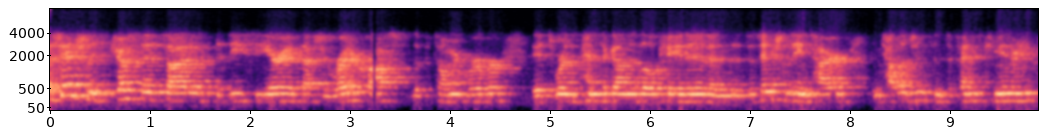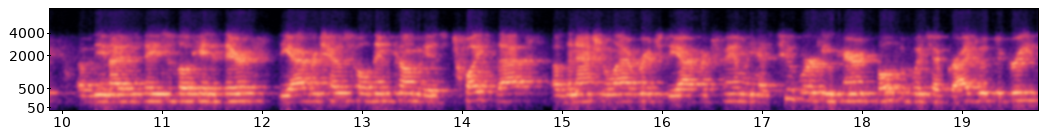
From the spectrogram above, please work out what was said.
Essentially, it's just outside of the DC area. It's actually right across the Potomac River. It's where the Pentagon is located, and it's essentially the entire intelligence and defense community of the United States is located there. The average household income is twice that of the national average. The average family has two working parents, both of which have graduate degrees.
